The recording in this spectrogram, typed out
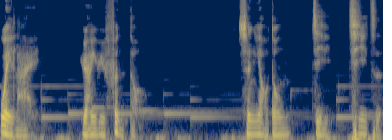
未来源于奋斗。申耀东及妻子。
